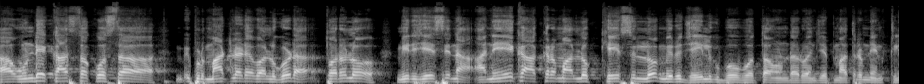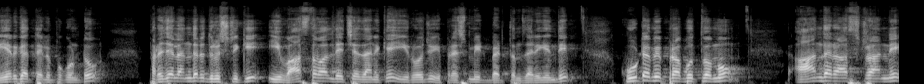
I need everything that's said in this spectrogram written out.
ఆ ఉండే కాస్త కోస్త ఇప్పుడు మాట్లాడే వాళ్ళు కూడా త్వరలో మీరు చేసిన అనేక అక్రమాల్లో కేసుల్లో మీరు జైలుకు పోబోతూ ఉండరు అని చెప్పి మాత్రం నేను క్లియర్గా తెలుపుకుంటూ ప్రజలందరి దృష్టికి ఈ వాస్తవాలు తెచ్చేదానికే ఈరోజు ఈ ప్రెస్ మీట్ పెడతాం జరిగింది. కూటమి ప్రభుత్వము ఆంధ్ర రాష్ట్రాన్ని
